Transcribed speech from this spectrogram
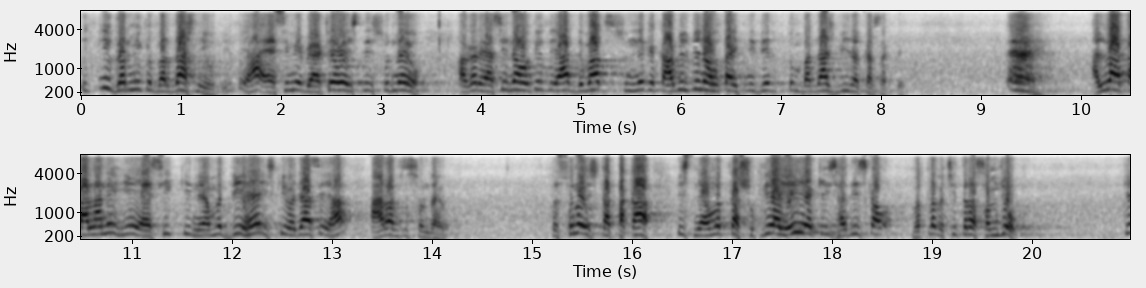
اتنی گرمی کے برداشت نہیں ہوتی۔ تو یہاں ایسے میں بیٹھے ہو، اس لیے سن رہے ہو۔ اگر ایسی نہ ہوتی تو یار دماغ سننے کے قابل بھی نہ ہوتا، اتنی دیر تم برداشت بھی نہ کر سکتے۔ اللہ تعالیٰ نے یہ ایسی کی نعمت دی ہے، اس کی وجہ سے یہاں آرام سے سن رہے ہو۔ تو سنو، اس کا تقا اس نعمت کا شکریہ یہی ہے کہ اس حدیث کا مطلب اچھی طرح سمجھو کہ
